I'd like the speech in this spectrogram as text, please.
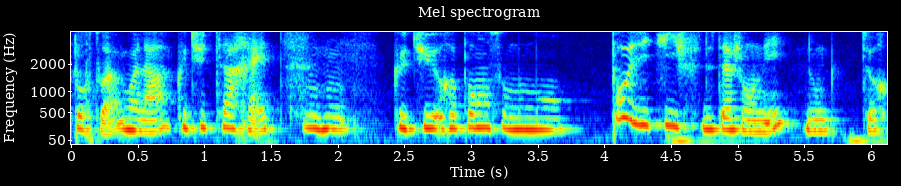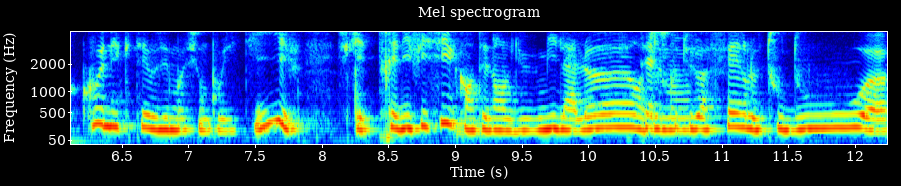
Pour toi. voilà, que tu t'arrêtes, Mhm. que tu repenses au moment positif de ta journée, donc te reconnecter aux émotions positives, ce qui est très difficile quand tu es dans du mille à l'heure, tout ce que tu dois faire, le tout doux, euh,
